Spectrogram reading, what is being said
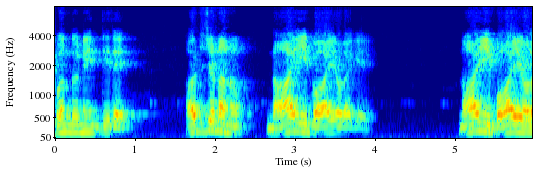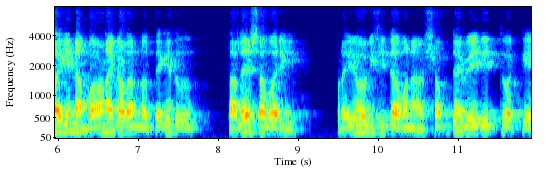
ಬಂದು ನಿಂತಿದೆ. ಅರ್ಜುನನು ನಾಯಿ ಬಾಯೊಳಗೆ, ನಾಯಿ ಬಾಯೊಳಗಿನ ಬಾಣಗಳನ್ನು ತೆಗೆದು ತಲೆ ಸವರಿ ಪ್ರಯೋಗಿಸಿದವನ ಶಬ್ದವೇದಿತ್ವಕ್ಕೆ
